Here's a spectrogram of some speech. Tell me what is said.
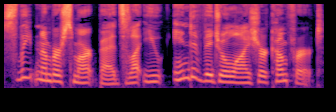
Sleep Number Smart Beds let you individualize your comfort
